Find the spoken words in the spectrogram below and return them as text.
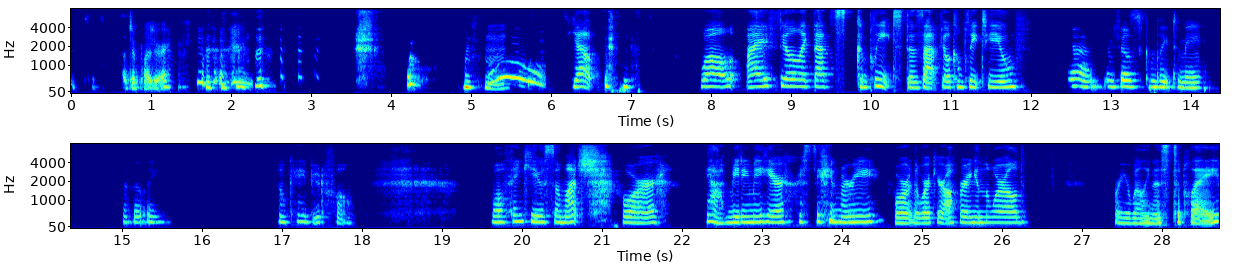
It's such a pleasure. mm-hmm. Yep. Well, I feel like that's complete. Does that feel complete to you? Yeah, it feels complete to me. Definitely. Okay, beautiful. Well, thank you so much for yeah, meeting me here, Christine Marie, for the work you're offering in the world, for your willingness to play.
